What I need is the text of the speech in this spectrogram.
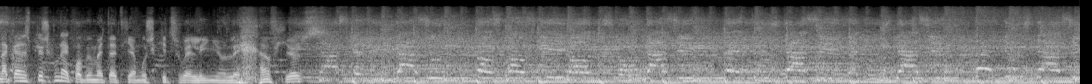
Να κάνεις πιο συχνά εκπομπή με τέτοια μουσική τσουβελίνιο, λέει κάποιος. σχεδιάζουν Κόσμος γύρω τους φωνάζει Δεν τους νοιάζει, δεν τους νοιάζει Δεν τους νοιάζει,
